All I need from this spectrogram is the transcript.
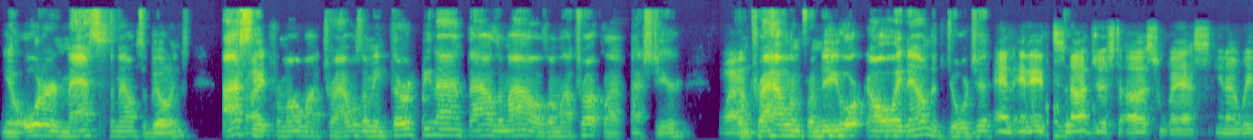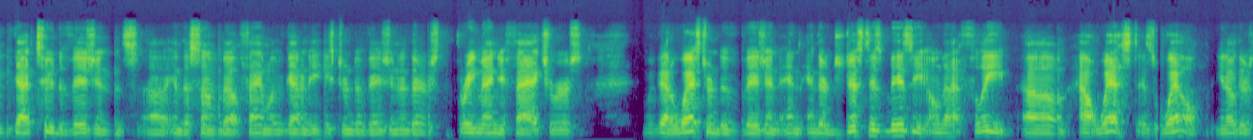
you know, ordering massive amounts of buildings. I see right. it from all my travels. I mean, 39,000 miles on my truck last year. Wow. From traveling from New York all the way down to Georgia. And, and it's not just us, Wes. You know, we've got two divisions uh, in the Sunbelt family. We've got an Eastern division, and there's three manufacturers. We've got a Western division, and, and they're just as busy on that fleet um, out west as well. You know, there's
